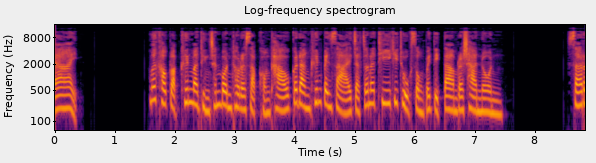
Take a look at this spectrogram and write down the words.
ได้เมื่อเขากลับขึ้นมาถึงชั้นบนโทรศัพท์ของเขาก็ดังขึ้นเป็นสายจากเจ้าหน้าที่ที่ถูกส่งไปติดตามราชานนท์ สาร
